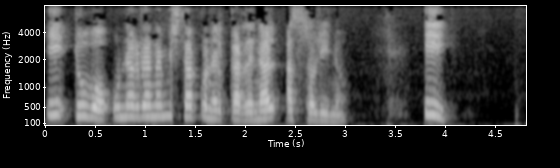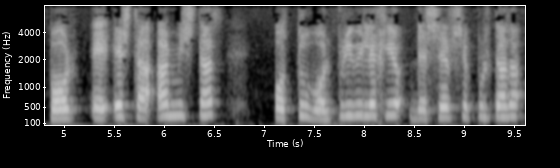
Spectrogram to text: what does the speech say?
y tuvo una gran amistad con el cardenal Azzolino. Y por eh, esta amistad obtuvo el privilegio de ser sepultada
